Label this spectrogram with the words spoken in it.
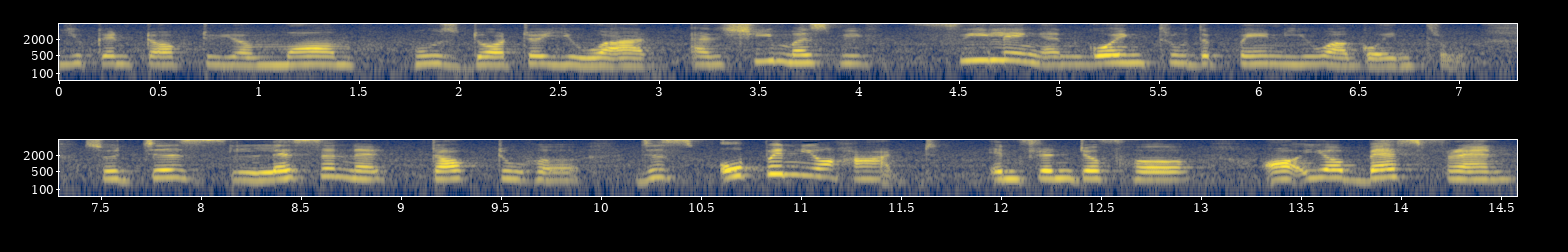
you can talk to your mom whose daughter you are and she must be feeling and going through the pain you are going through. So just listen it talk to her. Just open your heart in front of her or your best friend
